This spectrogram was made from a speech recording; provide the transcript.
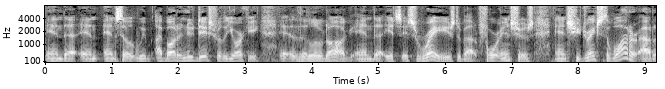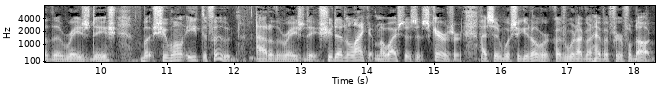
and uh, and and so we. I bought a new dish for the Yorkie, uh, the little dog, and uh, it's it's raised about four inches, and she drinks the water out of the raised dish, but she won't eat the food out of the raised dish. She doesn't like it. My wife says it scares her. I said, "Well, she get over it because we're not going to have a fearful dog."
